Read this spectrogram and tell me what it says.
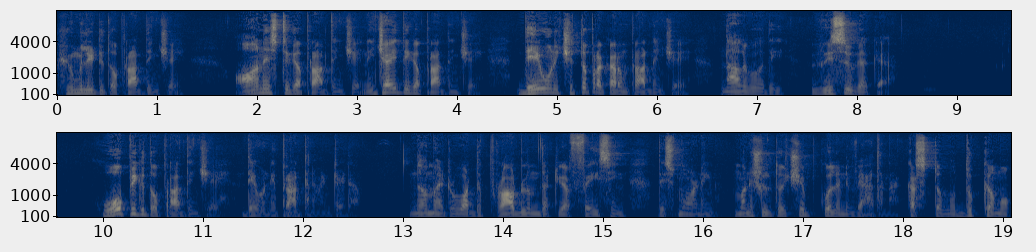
హ్యూమిలిటీతో ప్రార్థించాయి. ఆనెస్ట్గా ప్రార్థించాయి. నిజాయితీగా ప్రార్థించాయి. దేవుని చిత్త ప్రకారం ప్రార్థించాయి. నాలుగవది విసుగక ఓపికతో ప్రార్థించాయి. దేవుని ప్రార్థన వింటాడు. No matter what the problem that you are facing this morning మనుషులతో చెప్పుకోలేని వేదన కష్టము దుఃఖము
